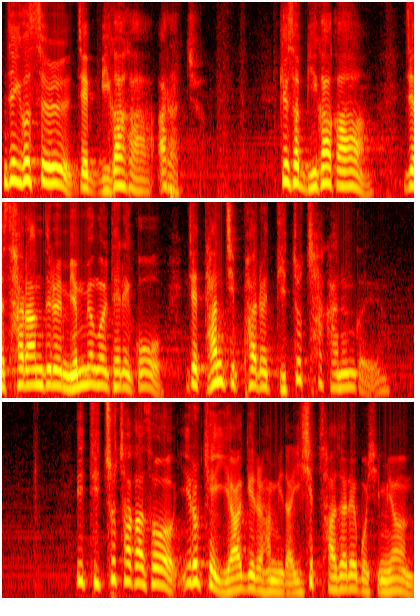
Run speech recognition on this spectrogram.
이제 이것을 이제 미가가 알았죠. 그래서 미가가 이제 사람들을 몇 명을 데리고 이제 단 지파를 뒤쫓아가는 거예요. 이 뒤쫓아가서 이렇게 이야기를 합니다. 24절에 보시면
